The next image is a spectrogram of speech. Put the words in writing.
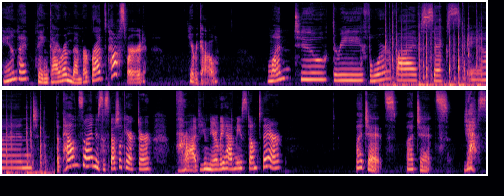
And I think I remember Brad's password. Here we go. One, two, three, four, five, six, and the pound sign is the special character. Brad, you nearly had me stumped there. Budgets, budgets. Yes,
